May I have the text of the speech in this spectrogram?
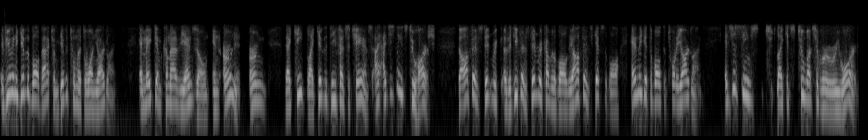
if you're going to give the ball back to them, give it to them at the one yard line, and make them come out of the end zone and earn it, earn that keep. Like give the defense a chance. I, I just think it's too harsh. The offense didn't. Rec- the defense didn't recover the ball. The offense gets the ball, and they get the ball at the twenty yard line. It just seems t- like it's too much of a reward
